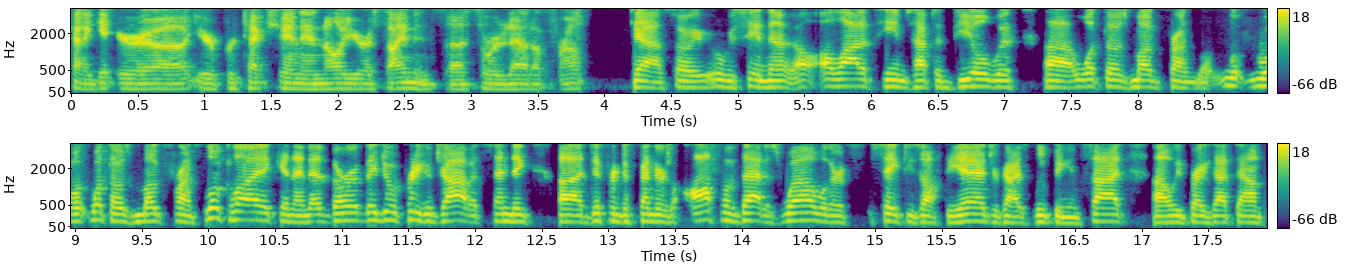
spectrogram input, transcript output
kind of get your uh, your protection and all your assignments uh, sorted out up front. Yeah, so we've seen a lot of teams have to deal with uh, what those mug front what those mug fronts look like, and then they do a pretty good job at sending uh, different defenders off of that as well, whether it's safeties off the edge or guys looping inside. Uh, we break that down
